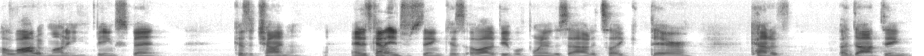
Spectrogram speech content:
a lot of money being spent because of China. And it's kind of interesting because a lot of people have pointed this out. It's like they're kind of adopting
